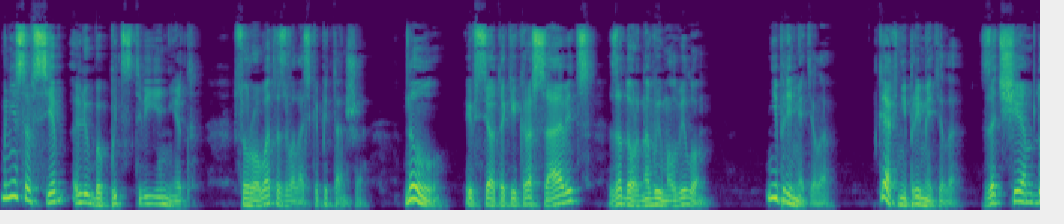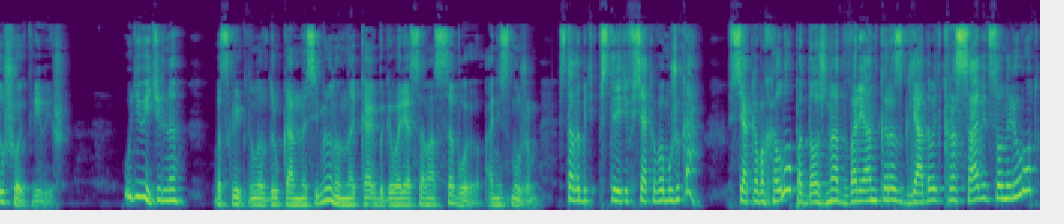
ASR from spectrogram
Мне совсем любопытствия нет» сурово отозвалась капитанша. Ну, и все-таки красавец, задорно вымолвил он. Не приметила. Как не приметила? Зачем душой кривишь? Удивительно, воскликнула вдруг Анна Семеновна, как бы говоря сама с собою, а не с мужем. Стало быть, встретив всякого мужика, всякого холопа, должна дворянка разглядывать, красавец он или урод?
